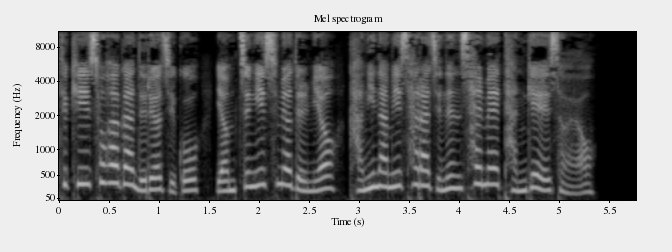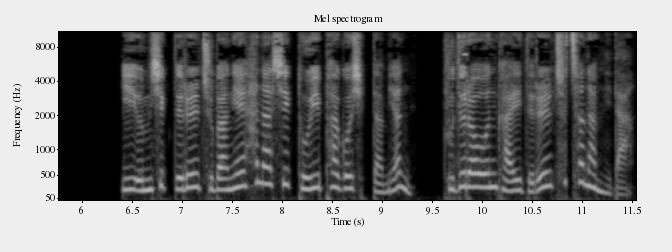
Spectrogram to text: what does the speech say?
특히 소화가 느려지고 염증이 스며들며 강인함이 사라지는 삶의 단계에서요. 이 음식들을 주방에 하나씩 도입하고 싶다면 부드러운 가이드를 추천합니다.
